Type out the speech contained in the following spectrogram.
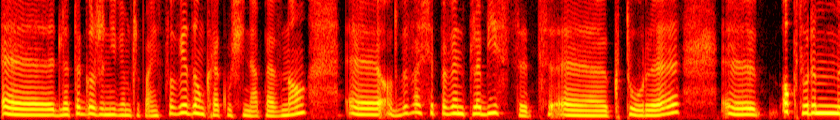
E, dlatego, że nie wiem, czy Państwo wiedzą, Krakusi na pewno, odbywa się pewien plebiscyt, który, o, którym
